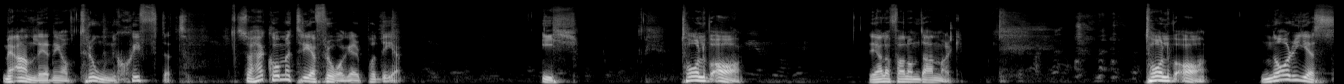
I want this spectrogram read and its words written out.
med anledning av tronskiftet. Så här kommer tre frågor på det. Ish. 12A. Det är i alla fall om Danmark. 12A. Norges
